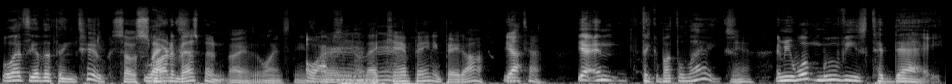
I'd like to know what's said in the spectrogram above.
well, that's the other thing too. So smart Legs. investment by the Weinstein. Oh, absolutely. That campaigning paid off. Yeah. time. Yeah, and think about the legs. Yeah. I mean, what movies today?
